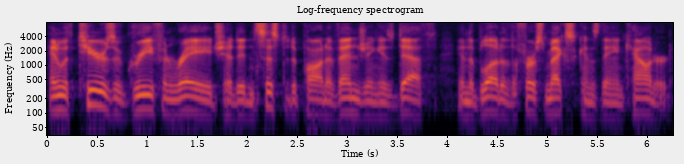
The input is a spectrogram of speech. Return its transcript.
and with tears of grief and rage had insisted upon avenging his death in the blood of the first Mexicans they encountered.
